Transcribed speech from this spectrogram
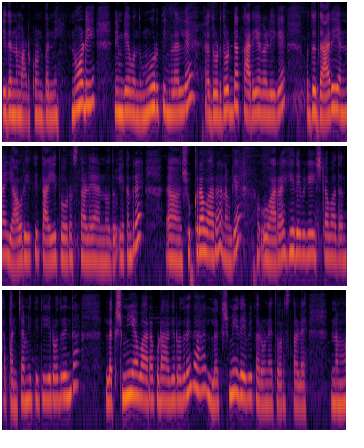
ಇದನ್ನು ಮಾಡ್ಕೊಂಡು ಬನ್ನಿ. ನೋಡಿ, ನಿಮಗೆ ಒಂದು ಮೂರು ತಿಂಗಳಲ್ಲೇ ದೊಡ್ಡ ದೊಡ್ಡ ಕಾರ್ಯಗಳಿಗೆ ಒಂದು ದಾರಿಯನ್ನು ಯಾವ ರೀತಿ ತಾಯಿ ತೋರಿಸ್ತಾಳೆ ಅನ್ನೋದು. ಯಾಕಂದರೆ ಶುಕ್ರವಾರ ನಮಗೆ ವಾರಾಹಿ ದೇವಿಗೆ ಇಷ್ಟವಾದಂಥ ಪಂಚಮಿ ತಿಥಿ ಇರೋದರಿಂದ, ಲಕ್ಷ್ಮಿಯ ವಾರ ಕೂಡ ಆಗಿರೋದ್ರಿಂದ ಲಕ್ಷ್ಮೀ ದೇವಿ ಕರುಣೆ ತೋರಿಸ್ತಾಳೆ. ನಮ್ಮ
